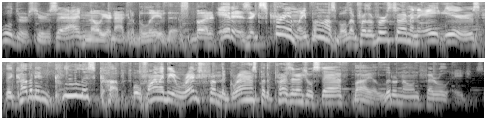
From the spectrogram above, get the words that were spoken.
Will Durst here to say, I know you're not going to believe this, but it is extremely possible that for the first time in eight years, the coveted clueless cup will finally be wrenched from the grasp of the presidential staff by a little known federal agency.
